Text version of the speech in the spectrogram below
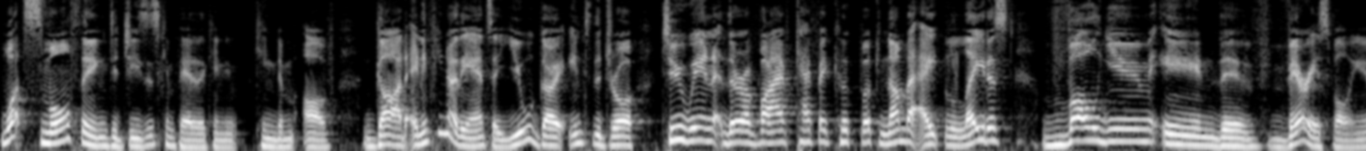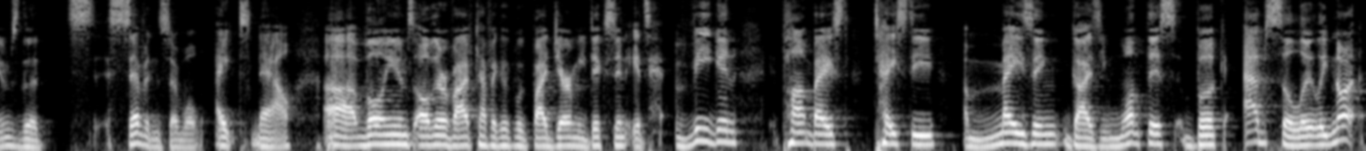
what small thing did Jesus compare to the kingdom, kingdom of God? And if you know the answer, you will go into the draw to win the Revive Cafe Cookbook number eight, the latest volume in the various volumes, the seven, so well, eight now, uh, volumes of the Revive Cafe Cookbook by Jeremy Dixon. It's vegan, plant-based, tasty, amazing. Guys, you want this book? Absolutely. Not,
